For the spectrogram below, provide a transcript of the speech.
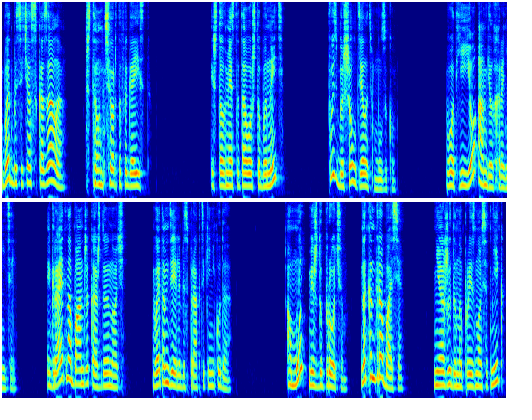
Бет бы сейчас сказала, что он чертов эгоист. И что вместо того, чтобы ныть, пусть бы шел делать музыку. Вот ее ангел-хранитель играет на банджо каждую ночь. В этом деле без практики никуда. А мой, между прочим, на контрабасе. Неожиданно произносит Ник,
